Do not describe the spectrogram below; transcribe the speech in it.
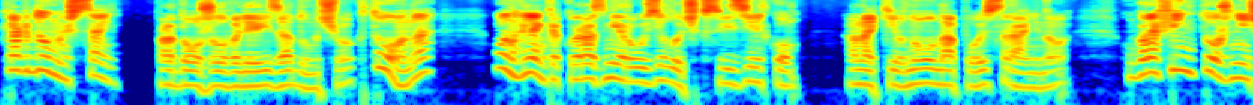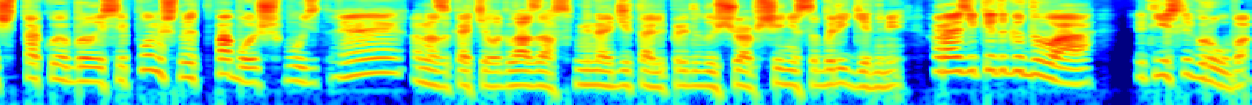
«Как думаешь, Сань?» — продолжил Валерий задумчиво. «Кто он, а? Вон, глянь, какой размер узелочек с визельком». Она кивнула на пояс раненого. «У графини тоже нечто такое было, если помнишь, но это побольше будет». Э, -э Она закатила глаза, вспоминая детали предыдущего общения с аборигенами. «Разик это два. Это если грубо.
